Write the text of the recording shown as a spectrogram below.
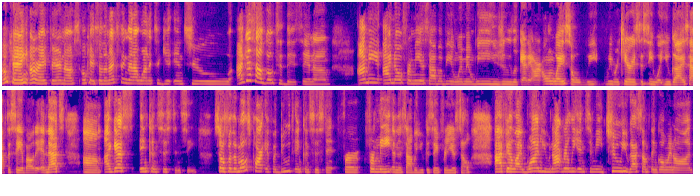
Okay, all right, fair enough. Okay, so the next thing that I wanted to get into, I guess I'll go to this. And um, I mean, I know for me and Saba being women, we usually look at it our own way. So we we were curious to see what you guys have to say about it, and that's, um, I guess, inconsistency. So for the most part, if a dude's inconsistent, for for me and then Saba, you could say for yourself, I feel like one, you're not really into me. Two, you got something going on,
